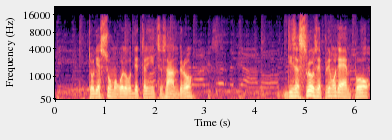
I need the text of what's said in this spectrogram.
te lo riassumo quello che ho detto all'inizio Sandro, disastrosa il primo tempo,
